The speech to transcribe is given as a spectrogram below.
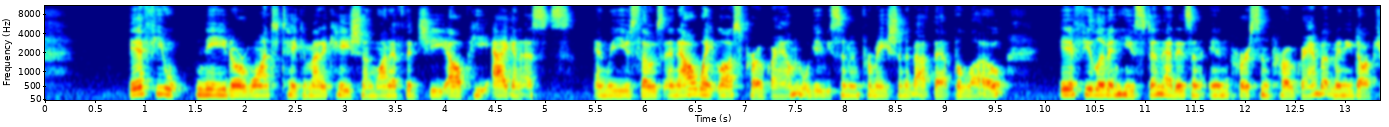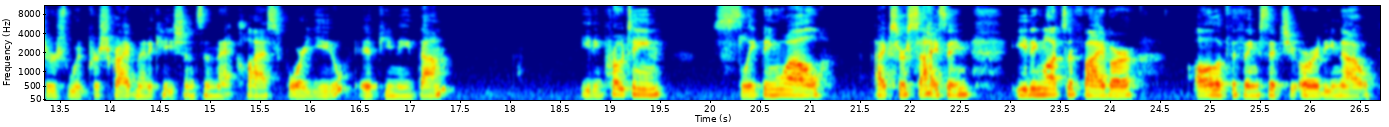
If you need or want to take a medication, one of the GLP agonists, and we use those in our weight loss program, we'll give you some information about that below. If you live in Houston, that is an in person program, but many doctors would prescribe medications in that class for you if you need them. Eating protein, sleeping well, exercising, eating lots of fiber, all of the things that you already know.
